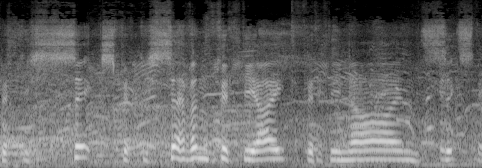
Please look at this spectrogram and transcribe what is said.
56, 57, 58, 59, 60.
